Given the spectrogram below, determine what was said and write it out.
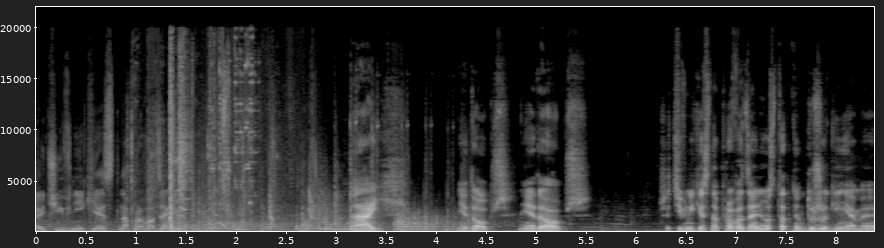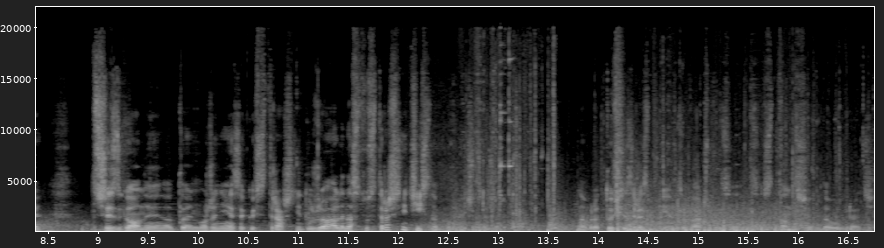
Przeciwnik jest na prowadzeniu. Aj, niedobrze, niedobrze. Przeciwnik jest na prowadzeniu, ostatnio dużo giniemy. Trzy zgony, no to może nie jest jakoś strasznie dużo, ale nas tu strasznie cisną, powiem szczerze. Dobra, tu się zrespiłem, zobaczmy co, co stąd się udało grać.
